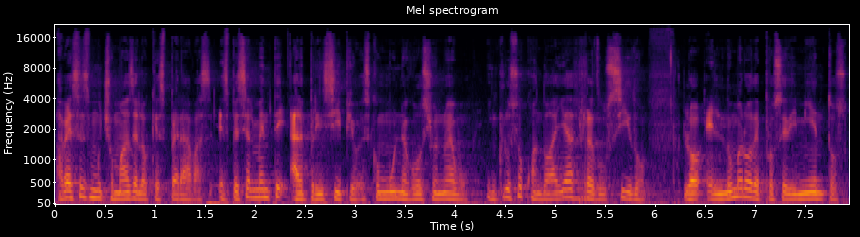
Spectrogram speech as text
A veces mucho más de lo que esperabas, especialmente al principio, es como un negocio nuevo. Incluso cuando hayas reducido el número de procedimientos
